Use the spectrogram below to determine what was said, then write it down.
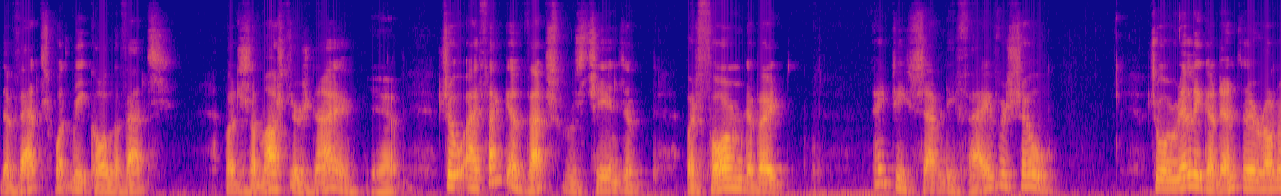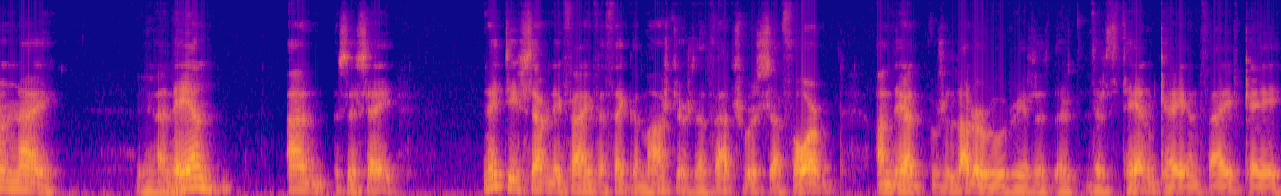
the vets, what we call the vets, but it's the masters now. Yeah. So I think the vets was changed, was formed about 1975 or so. So I really got into the running now. Yeah. And then, and as I say, 1975, I think the Masters, the Vets was uh, formed, and there was a lot of road races. There's, there's 10k and 5k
